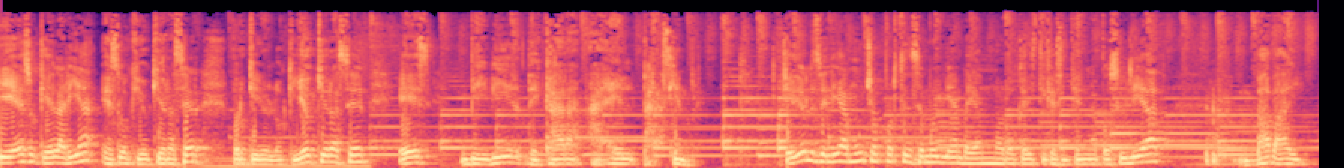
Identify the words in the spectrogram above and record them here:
Y eso que Él haría es lo que yo quiero hacer, porque lo que yo quiero hacer es vivir de cara a Él para siempre. Que Dios les bendiga mucho, pórtense muy bien, vayan a una hora eucarística si tienen la posibilidad. Bye bye.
